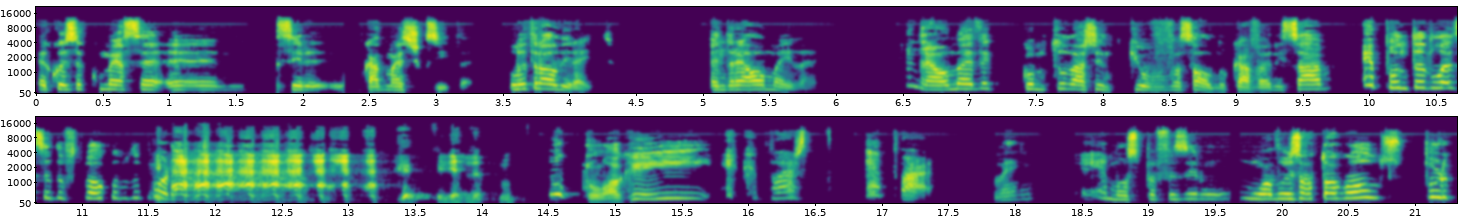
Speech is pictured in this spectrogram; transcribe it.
a coisa começa a ser um bocado mais esquisita. Lateral direito. André Almeida. André Almeida, como toda a gente que ouve o Vassal no Cavani sabe, é ponta de lança do Futebol Clube do Porto. o que logo aí é capaz de... Epá, bem, é moço para fazer um, um ou dois autogolos porque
